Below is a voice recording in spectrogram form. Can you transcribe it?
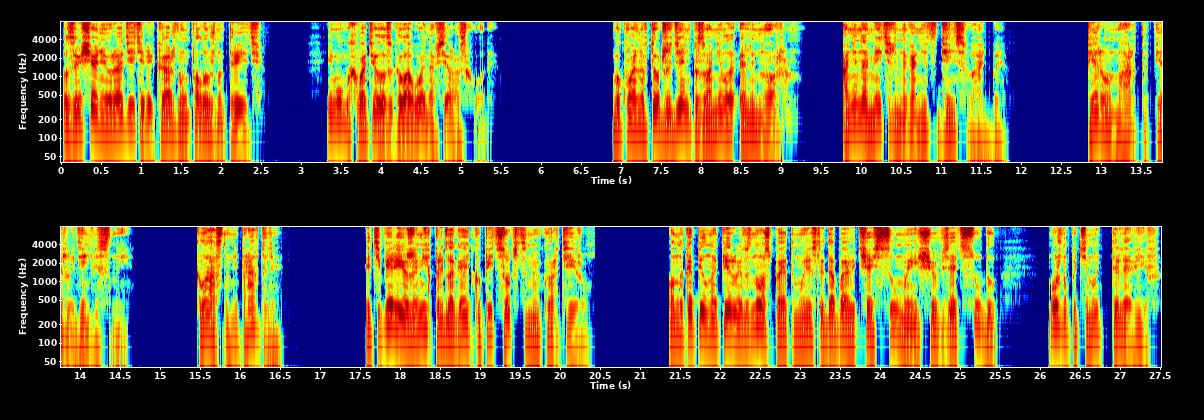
По завещанию родителей каждому положено треть. Ему бы хватило с головой на все расходы. Буквально в тот же день позвонила Эленор. Они наметили, наконец, день свадьбы. 1 марта, первый день весны. Классно, не правда ли? И теперь ее жених предлагает купить собственную квартиру. Он накопил на первый взнос, поэтому если добавить часть суммы и еще взять суду, можно потянуть Тель-Авив.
